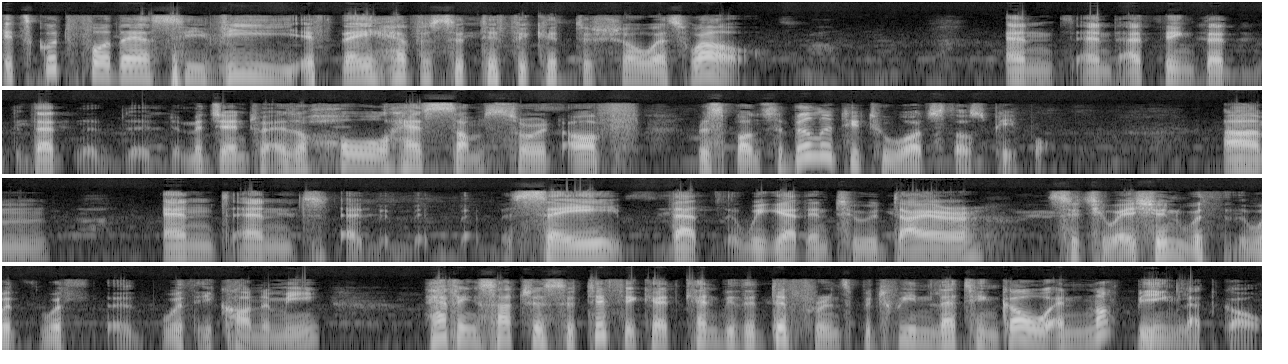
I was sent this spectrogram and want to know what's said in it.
it's good for their CV if they have a certificate to show as well. And and I think that that Magento as a whole has some sort of responsibility towards those people. Um, and and uh, say that we get into a dire situation with with with with economy having such a certificate can be the difference between letting go and not being let go,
